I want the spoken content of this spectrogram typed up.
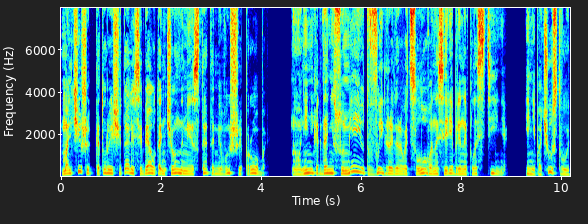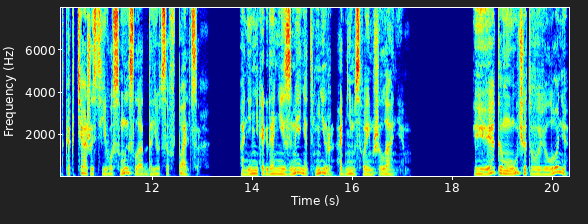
мальчишек, которые считали себя утонченными эстетами высшей пробы, но они никогда не сумеют выгравировать слово на серебряной пластине и не почувствуют, как тяжесть его смысла отдается в пальцах. Они никогда не изменят мир одним своим желанием. «И этому учат в Вавилоне?»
